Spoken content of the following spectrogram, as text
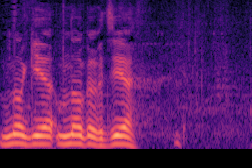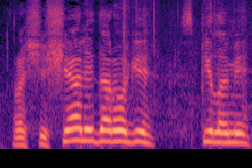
Многие, много где расчищали дороги с пилами.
